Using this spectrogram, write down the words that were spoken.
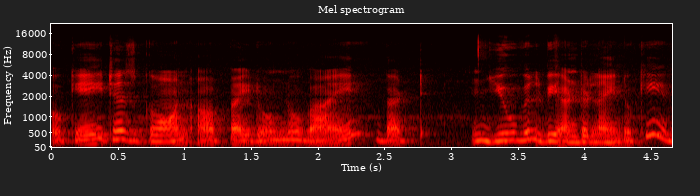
okay it has gone up i don't know why but you will be underlined okay?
